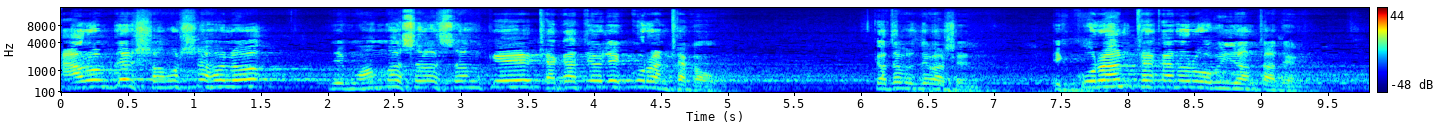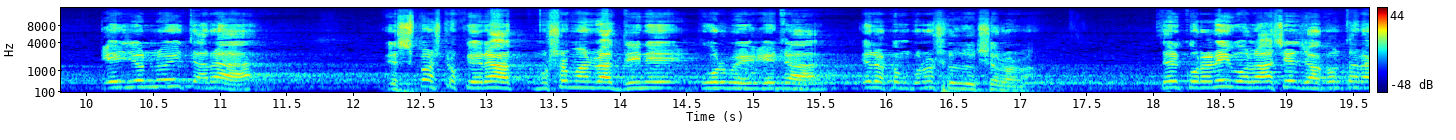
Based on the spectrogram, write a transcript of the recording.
আরবদের সমস্যা হলো যে মোহাম্মদ সাল্লাহামকে ঠেকাতে হলে কোরআন ঠেকাও। কথা বলতে পারছেন? এই কোরআন ঠেকানোর অভিযান তাদের। এই জন্যই তারা স্পষ্ট কেরাত মুসলমানরা দিনে করবে এটা, এরকম কোনো সুযোগ ছিল না। তাই কোরআনেই বলা আছে, যখন তারা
